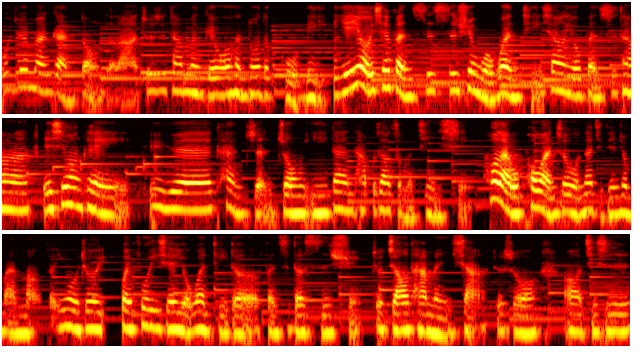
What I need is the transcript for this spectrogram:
我觉得蛮感动的啦，就是他们给我很多的鼓励，也有一些粉丝私讯我问题，像有粉丝他也希望可以预约看诊中医，但他不知道怎么进行。后来我 PO 完之后，我那几天就蛮忙的，因为我就回复一些有问题的粉丝的私讯，就教他们一下，就说哦，其实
